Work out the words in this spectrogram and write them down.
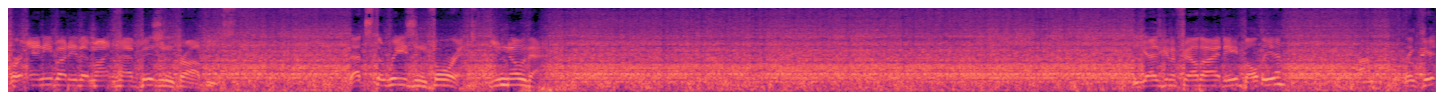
for anybody that might have vision problems. That's the reason for it. You know that. You guys gonna fail to ID, both of you? Then get.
